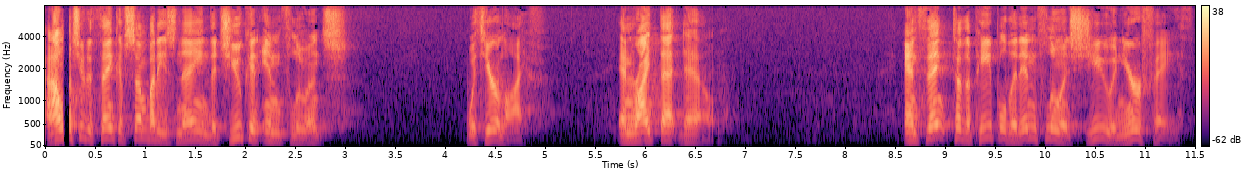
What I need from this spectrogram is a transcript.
and I want you to think of somebody's name that you can influence with your life, and write that down. And think to the people that influenced you in your faith.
